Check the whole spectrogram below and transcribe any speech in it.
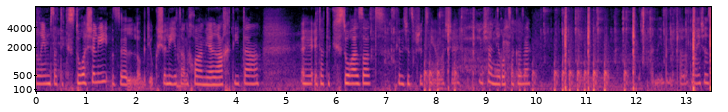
רואים זה הטקסטורה שלי, זה לא בדיוק שלי, יותר נכון, אני ערכתי את, ה, אה, את הטקסטורה הזאת, כדי שזה פשוט יהיה מה, ש, מה שאני רוצה כזה. אני באמת לא יודעת מה האיש הזה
